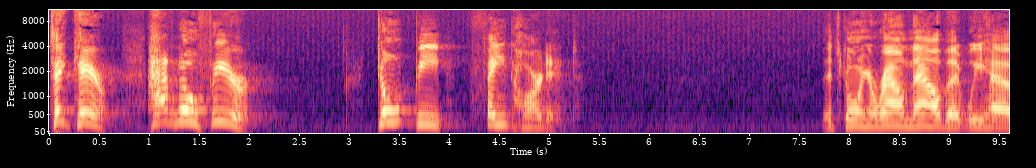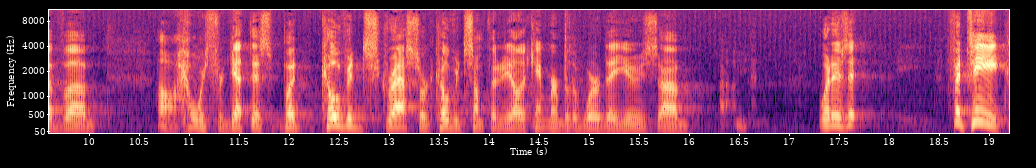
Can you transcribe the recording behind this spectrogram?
Take care. Have no fear. Don't be faint hearted. It's going around now that we have. Uh, oh, I always forget this, but COVID stress or COVID something or the other, I can't remember the word they use. Um, what is it? Fatigue.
